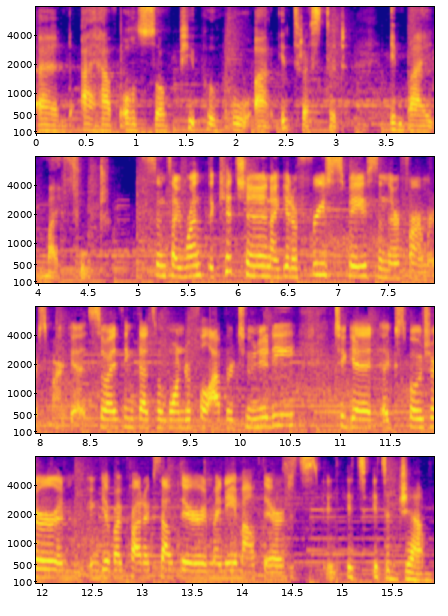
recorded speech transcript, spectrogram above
and I have also people who are interested in buying my food. Since I rent the kitchen, I get a free space in their farmer's market. So I think that's a wonderful opportunity to get exposure and, and get my products out there and my name out there. It's, it's, it's a gem.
